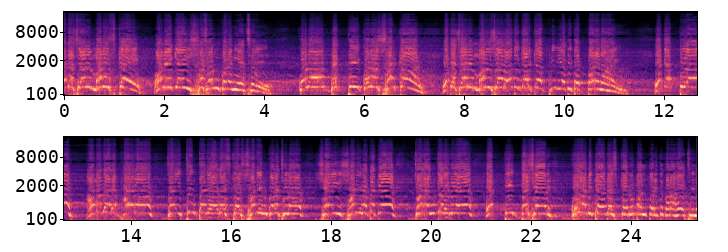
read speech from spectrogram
এদেশের মানুষকে অনেকেই শোষণ করে নিয়েছে। কোন ব্যক্তি কোন সরকার এদেশের মানুষের অধিকারকে ফিরিয়ে দিতে পারে নাই। একাত্তরে আমাদের ভাইরা যেই চিন্তা নিয়ে দেশকে স্বাধীন করেছিল সেই স্বাধীনতাকে রূপান্তরিত করা হয়েছিল।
